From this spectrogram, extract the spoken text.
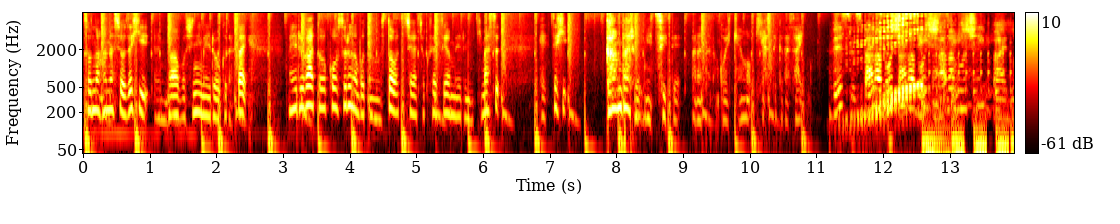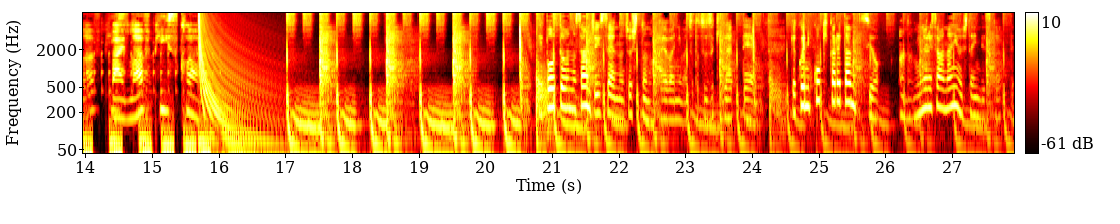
そんな話をぜひバーボシにメールをください。メールは投稿するのボタンを押すと私が直接読めるに行きますえぜひ頑張るについてあなたのご意見を聞かせてください This is Baba Bushi Station. Baba Bushi by Love Peace, by Love Peace Club. 冒頭の31歳の女子との会話にはちょっと続きがあって逆にこう聞かれたんですよ「あのみのりさんは何をしたいんですか?」って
